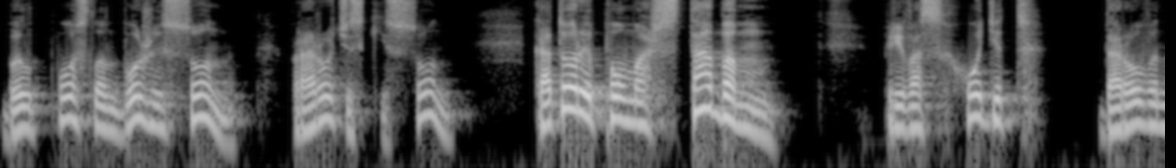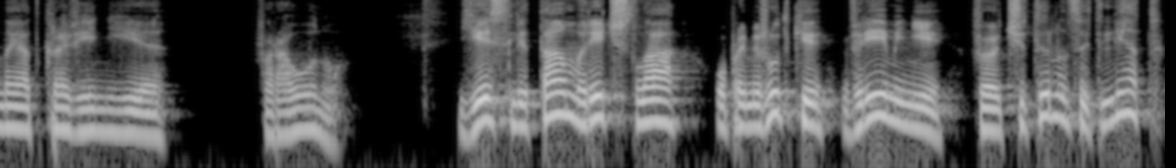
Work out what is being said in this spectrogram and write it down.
был послан Божий сон, пророческий сон, который по масштабам превосходит дарованное откровение фараону. Если там речь шла о промежутке времени в 14 лет,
